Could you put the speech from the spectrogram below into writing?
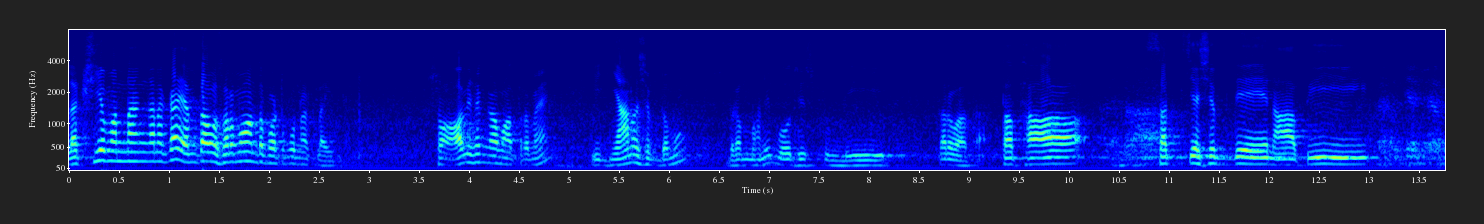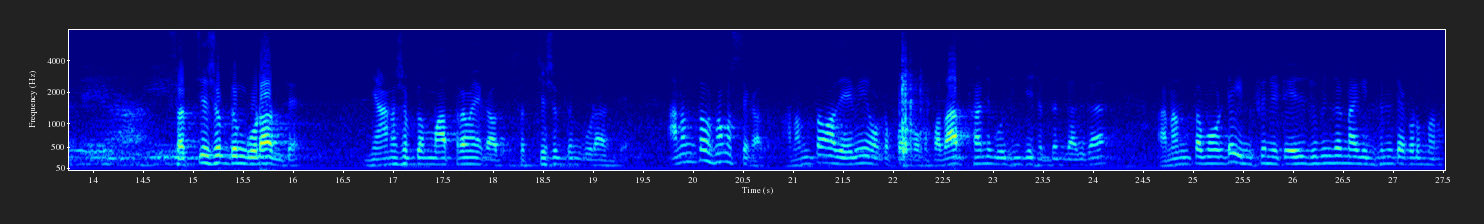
లక్ష్యం అన్నాం గనక ఎంత అవసరమో అంత పట్టుకున్నట్లయింది. సో ఆ విధంగా మాత్రమే ఈ జ్ఞాన శబ్దము బ్రహ్మని బోధిస్తుంది. తర్వాత తథా సత్యశబ్దేనాపి సత్యశబ్దం కూడా అంతే. జ్ఞానశబ్దం మాత్రమే కాదు సత్యశబ్దం కూడా అంతే. అనంతం సమస్య కాదు. అనంతం అదేమీ ఒక ఒక పదార్థాన్ని బోధించే శబ్దం కాదుగా. అనంతము అంటే ఇన్ఫినిట్. ఏది చూపించండి నాకు ఇన్ఫినిట్ ఎక్కడున్నాను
